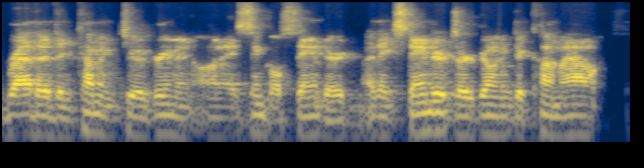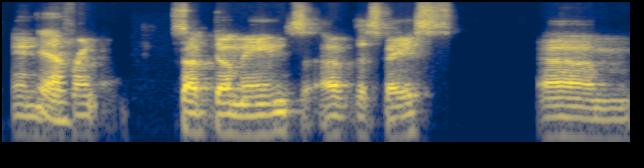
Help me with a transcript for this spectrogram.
rather than coming to agreement on a single standard. I think standards are going to come out in Yeah. different subdomains of the space. Um,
